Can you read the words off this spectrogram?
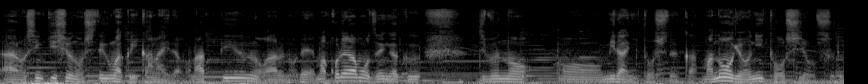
あの新規収納してうまくいかないだろうなっていうのがあるので、まあ、これはもう全額自分の未来に投資というか、まあ、農業に投資をする。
